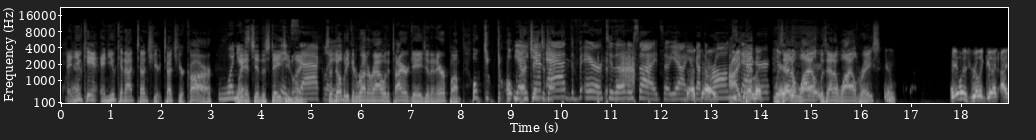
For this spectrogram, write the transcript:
And you can't and you cannot touch your touch your car When you're- it's in the staging lane. Exactly. So nobody can run around with a tire gauge and an air pump. Oh, choo, choo, oh Yeah, gotta you can't the add the air to the other side. So yeah, you That's got the wrong I stagger. Was that a wild was that a wild race? It was really good. I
